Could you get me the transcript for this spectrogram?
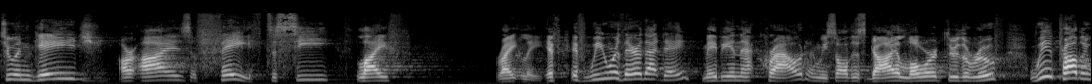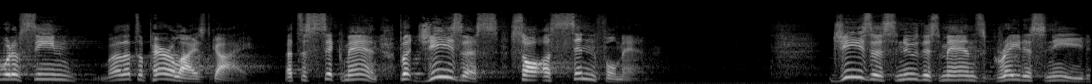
to engage our eyes of faith to see life rightly. If, if we were there that day, maybe in that crowd, and we saw this guy lowered through the roof, we probably would have seen, well, that's a paralyzed guy. That's a sick man. But Jesus saw a sinful man. Jesus knew this man's greatest need,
